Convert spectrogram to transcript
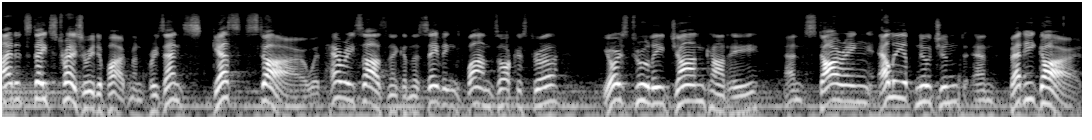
United States Treasury Department presents Guest Star with Harry Sosnik and the Savings Bonds Orchestra, yours truly, John Conte, and starring Elliott Nugent and Betty Garde.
